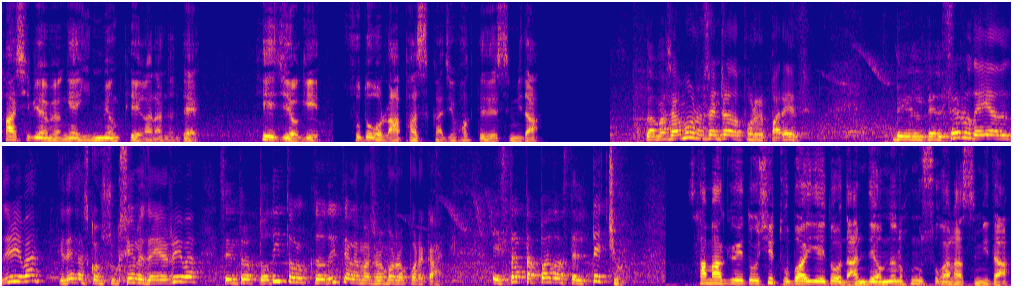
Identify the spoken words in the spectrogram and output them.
40여 명의 인명 피해가 났는데 피해 지역이 수도 라파스까지 확대됐습니다. La mazamorra ha entrado por la pared. Del, del cerro de allá arriba, de esas construcciones de ahí arriba, se entró todito, todita la mazamorra por acá. Está tapado hasta el techo. 사막 위의 도시 두바이에도 난데없는 홍수가 났습니다.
